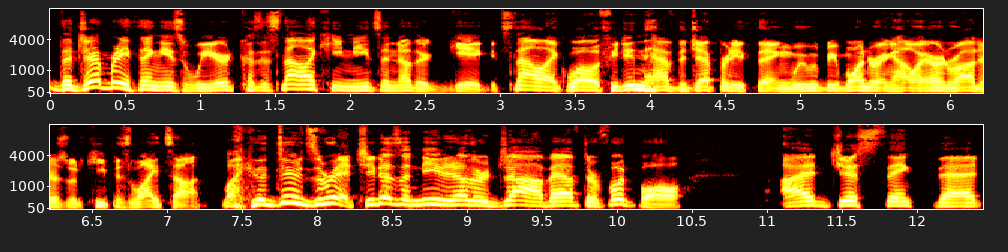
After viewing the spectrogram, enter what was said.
the Jeopardy thing is weird because it's not like he needs another gig. It's not like, well, if he didn't have the Jeopardy thing, we would be wondering how Aaron Rodgers would keep his lights on. Like the dude's rich. He doesn't need another job after football. I just think that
